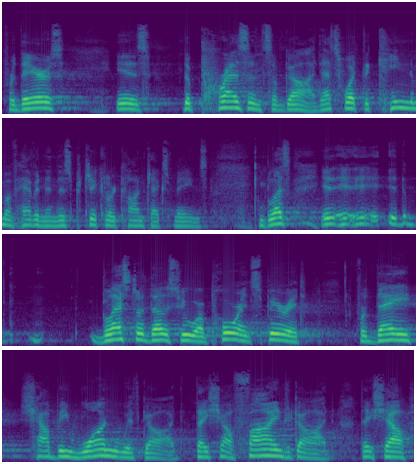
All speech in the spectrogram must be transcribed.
For theirs is the presence of God. That's what the kingdom of heaven in this particular context means. Blessed, it, it, it, blessed are those who are poor in spirit, for they shall be one with God. They shall find God. They shall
